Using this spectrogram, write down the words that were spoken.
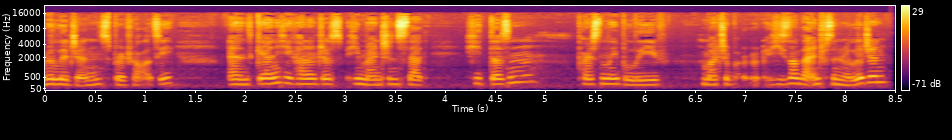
religion, spirituality, and Gen, he kind of just he mentions that he doesn't personally believe much about. He's not that interested in religion,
